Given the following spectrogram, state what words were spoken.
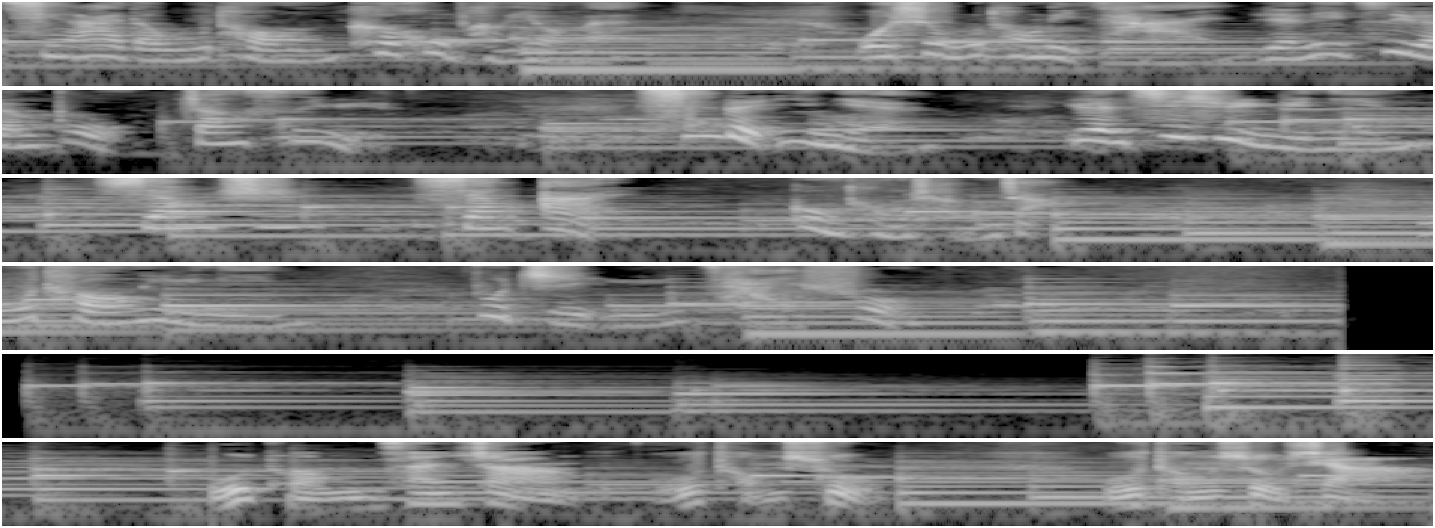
亲爱的梧桐客户朋友们，我是梧桐理财人力资源部张思雨。新的一年，愿继续与您相知相爱，共同成长。梧桐与您。不止于财富。梧桐山上梧桐树，梧桐树下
